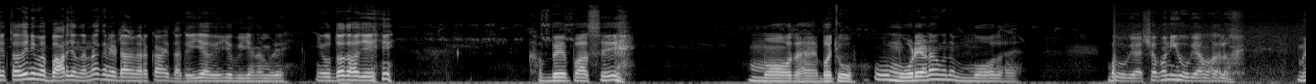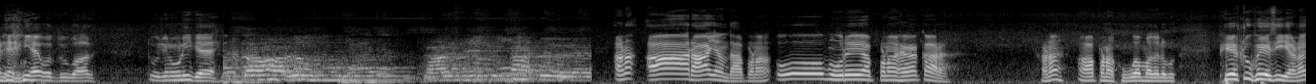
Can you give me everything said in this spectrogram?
ਇਹ ਤਦ ਨਹੀਂ ਮੈਂ ਬਾਹਰ ਜਾਂਦਾ ਨਾ ਕੈਨੇਡਾ ਅਮਰੀਕਾ ਇਦਾਂ ਕਹੀ ਜਾਵੇ ਜੋ ਵੀਜ਼ਾ ਨਾ ਮਿਲੇ ਇਹ ਉਦਾਂ ਤਾਂ ਹਜੇ ਖੱਬੇ ਪਾਸੇ ਮੌਤ ਹੈ ਬਚੋ। ਉਹ ਮੋੜਿਆ ਨਾ ਕਹਿੰਦਾ ਮੌਤ ਹੈ। ਹੋ ਗਿਆ ਸ਼ਬਨ ਹੀ ਹੋ ਗਿਆ ਮਤਲਬ। ਮਿਲਿਆ ਨਹੀਂ ਹੈ ਤੋਂ ਬਾਅਦ। ਤੂੰ ਜਨੂਨ ਹੀ ਗਏ ਹਣਾ ਆ ਰਾਹ ਜਾਂਦਾ ਆਪਣਾ। ਉਹ ਮੋਰੇ ਆਪਣਾ ਹੈਗਾ ਘਰ। ਹਣਾ ਆ ਆਪਣਾ ਖੂਆ ਮਤਲਬ। ਫੇਸ ਟੂ ਫੇਸ ਹੀ ਹਣਾ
